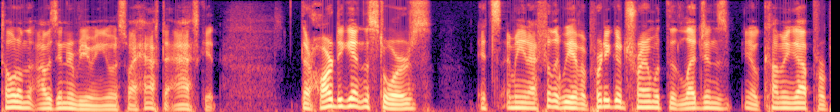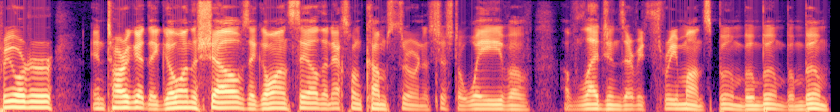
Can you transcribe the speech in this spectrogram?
told them that I was interviewing you, so I have to ask it. They're hard to get in the stores. It's I mean, I feel like we have a pretty good trend with the legends, you know, coming up for pre-order in Target. They go on the shelves, they go on sale, the next one comes through and it's just a wave of of legends every 3 months. Boom, boom, boom, boom, boom.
